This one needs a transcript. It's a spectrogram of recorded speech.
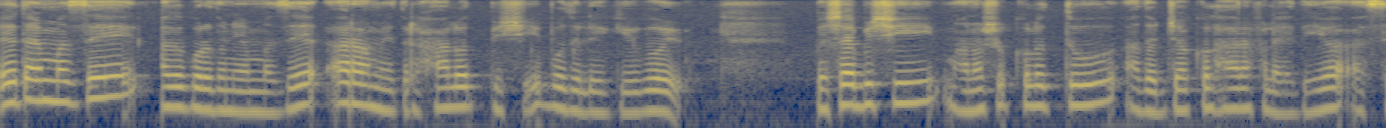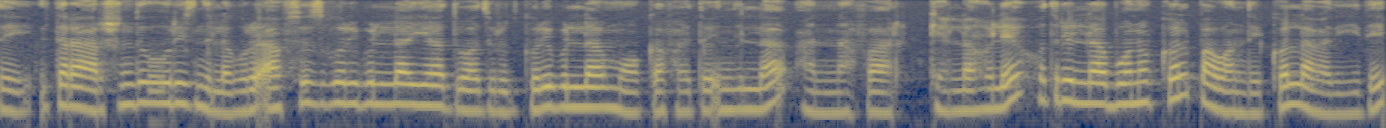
এ তার মাঝে আগে করে দুনিয়ার মাঝে আরামের হালত বেশি বদলে গিয়ে গই বেশি সকলতো আদর জাকল হারা ফেলাই দিয়ে আছে। তারা আর সুন্দর উরিজ নিলা করে আফসোস করি বললা ইয়া দোয়া জুরুদ করি বললা মৌকা ফাইতো ইন্দিল্লা আন্নাফার কেল্লা হলে হতরিল্লা বনকল পাওয়ান্দি কল লাগা দিয়ে দে,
